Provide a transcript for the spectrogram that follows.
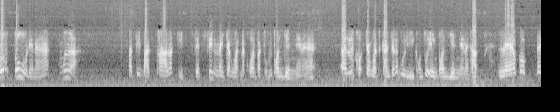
รถตู้เนี่ยนะฮะ เมื่อปฏิบัติภารกิจเสร็จสิ้นในจังหวัดนครปฐมตอนเย็นเนี่ยนะฮะเออจังหวัดกาญจนบุรีของตัวเองตอนเย็นเนี่ยนะครับ แล้วก็ได้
